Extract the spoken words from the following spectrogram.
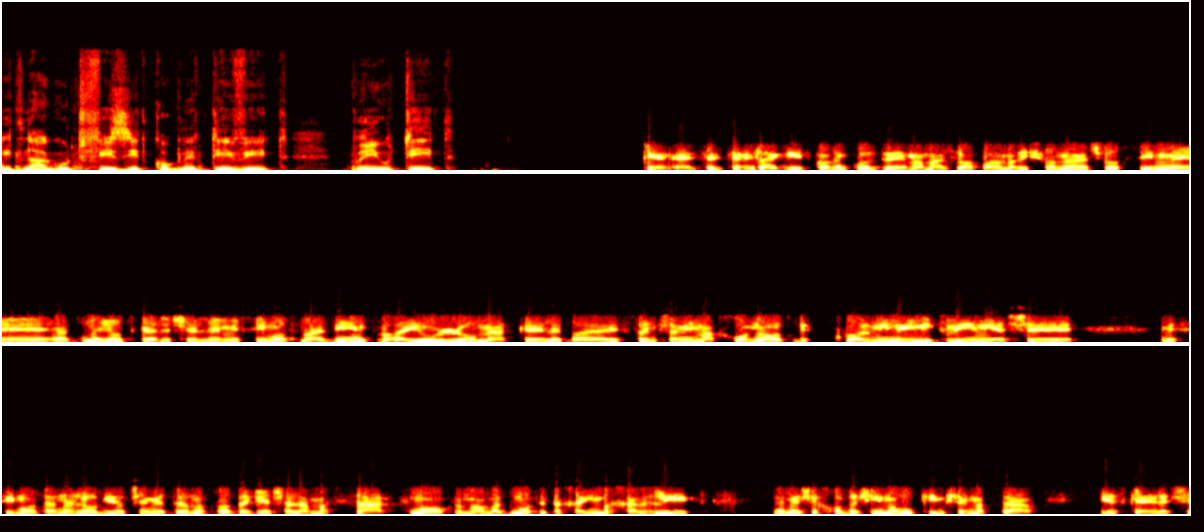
התנהגות פיזית, קוגנטיבית, בריאותית. כן, צריך להגיד, קודם כל זה ממש לא הפעם הראשונה שעושים uh, הדמיות כאלה של משימות מאדים, כבר היו לא מעט כאלה ב-20 שנים האחרונות, בכל מיני מתווים יש משימות אנלוגיות שהן יותר נושאות דגש על המסע עצמו, כלומר מדמות את החיים בחללית. במשך חודשים ארוכים של מסע, יש כאלה ש...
